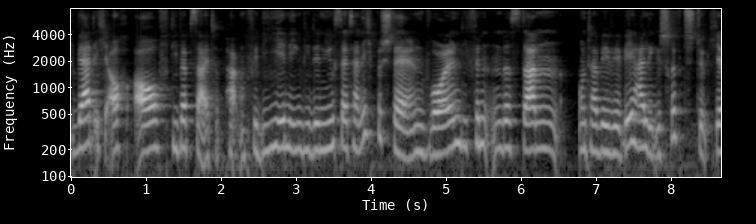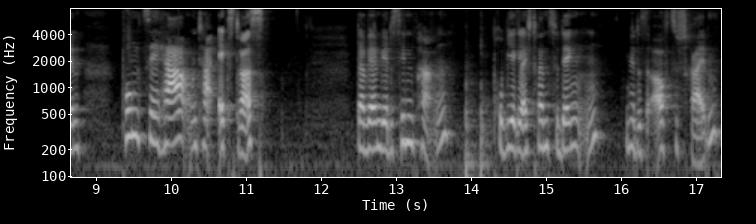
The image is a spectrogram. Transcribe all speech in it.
werde ich auch auf die Webseite packen. Für diejenigen, die den Newsletter nicht bestellen wollen, die finden das dann unter www.heiligeschriftstückchen.ch unter Extras. Da werden wir das hinpacken. Probiere gleich dran zu denken, mir das aufzuschreiben,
